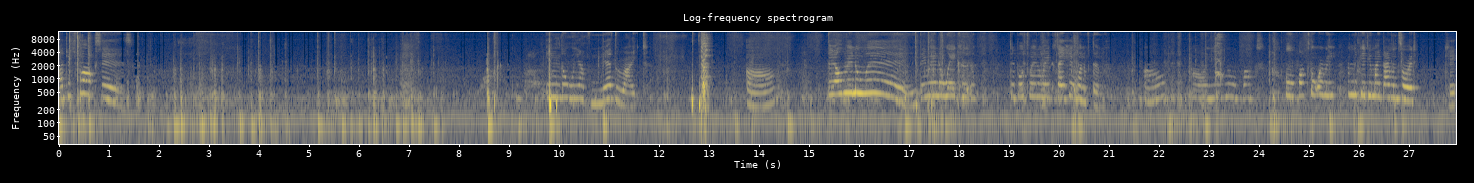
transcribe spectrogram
Ah, just boxes. Though netherite. Aw. They all ran away. They ran away because they both ran away because I hit one of them. Oh, oh, you little fox. Little fox, don't worry. I'm gonna give you my diamond sword. Okay.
